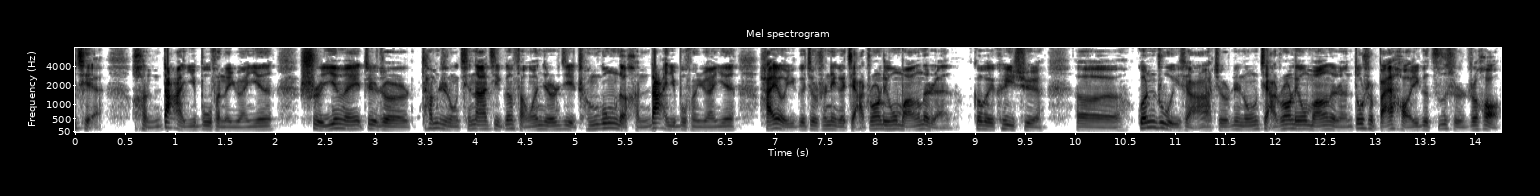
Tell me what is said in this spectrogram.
且很大一部分的原因，是因为这就是他们这种擒拿技跟反关节技成功的很大一部分原因。还有一个就是那个假装流氓的人，各位可以去呃关注一下啊，就是那种假装流氓的人，都是摆好一个姿势之后，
